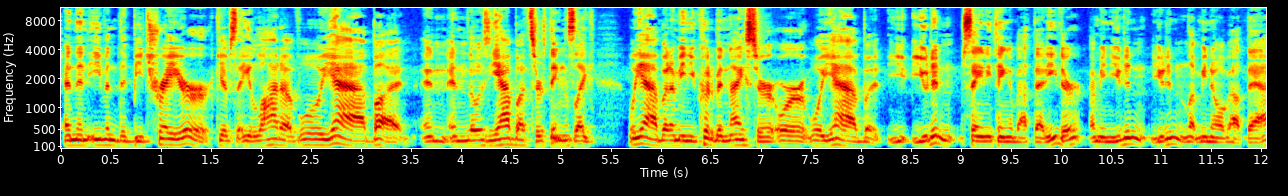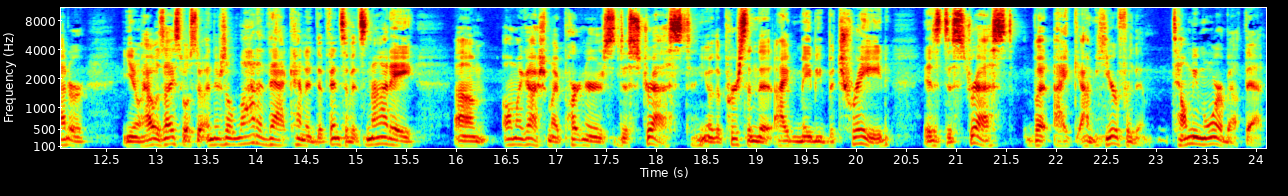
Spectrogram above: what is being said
and then even the betrayer gives a lot of well, yeah, but and and those yeah buts are things like well, yeah, but I mean, you could have been nicer, or well, yeah, but you, you didn't say anything about that either. I mean, you didn't you didn't let me know about that, or you know, how was I supposed to? And there's a lot of that kind of defensive. It's not a um, oh my gosh, my partner's distressed. You know, the person that I maybe betrayed is distressed, but I, am here for them. Tell me more about that.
